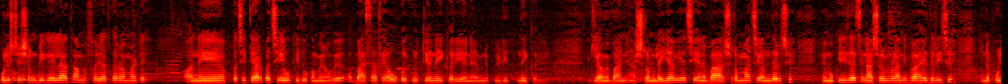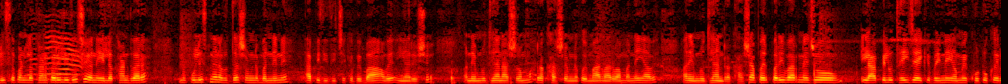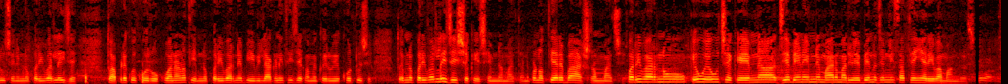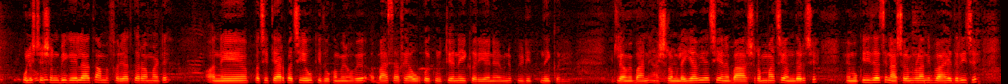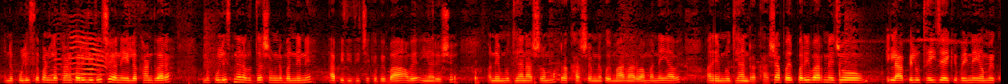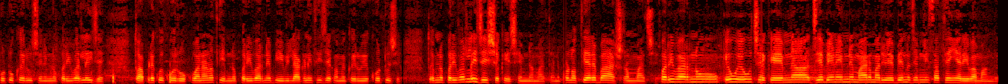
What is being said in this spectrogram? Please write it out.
Police station બી ગયેલા હતા અમે ફરિયાદ કરવા માટે. અને પછી ત્યાર પછી એવું કીધું કે અમે હવે બા સાથે આવું કોઈ કૃત્ય નહીં કરીએ અને એમને પીડિત નહીં કરીએ. એટલે અમે બાને આશ્રમ લઈ આવ્યા છીએ અને બા આશ્રમમાં છે, અંદર છે. એ મૂકી દીધા છે અને આશ્રમવાળાની બાહેધરી છે. અને પોલીસે પણ લખાણ કરી લીધું છે અને એ લખાણ દ્વારા અમે પોલીસને અને વૃદ્ધાશ્રમને બંનેને આપી દીધી છે કે ભાઈ બા હવે અહીંયા રહેશે અને એમનું ધ્યાન આશ્રમમાં રખાશે. એમને કોઈ માર મારવામાં નહીં આવે અને એમનું ધ્યાન રખાશે. આ પર- પરિવારને જો લા પેલું થઈ જાય કે ભાઈ નહીં, અમે ખોટું કર્યું છે ને એમનો પરિવાર લઈ જાય, તો આપણે કોઈ કોઈ રોકવાના નથી. એમનો પરિવારને બી એવી લાગણી થઈ જાય કે અમે કર્યું એ ખોટું છે. તો એમનો પરિવાર લઈ જઈ શકે છે એમના માતાને. પણ અત્યારે બા આશ્રમમાં છે. પરિવારનું કેવું એવું છે કે એમના જે બેને એમને માર માર્યો, એ બેન જ એમની સાથે અહીંયા રહેવા માંગે છે. પોલીસ સ્ટેશન બી ગયેલા હતા અમે ફરિયાદ કરવા માટે. અને પછી ત્યાર પછી એવું કીધું કે અમે હવે બા સાથે આવું કોઈ કૃત્ય નહીં કરીએ અને એમને પીડિત નહીં કરીએ. એટલે અમે બાને આશ્રમ લઈ આવ્યા છીએ અને બા આશ્રમમાં છે, અંદર છે. એ મૂકી દીધા છે અને આશ્રમવાળાની બાહેધરી છે. અને પોલીસે પણ લખાણ કરી લીધું છે અને એ લખાણ દ્વારા અમે પોલીસને અને વૃદ્ધાશ્રમને બંનેને આપી દીધી છે કે ભાઈ બા હવે અહીંયા રહેશે અને એમનું ધ્યાન આશ્રમમાં રખાશે. એમને કોઈ માર મારવામાં નહીં આવે અને એમનું ધ્યાન રખાશે. પરિવારને જો લા પેલું થઈ જાય કે ભાઈ નહીં, અમે ખોટું કર્યું છે ને એમનો પરિવાર લઈ જાય, તો આપણે કોઈ કોઈ રોકવાના નથી. એમનો પરિવારને બી એવી લાગણી થઈ જાય કે અમે કર્યું એ ખોટું છે. તો એમનો પરિવાર લઈ જઈ શકે છે એમના માતાને. પણ અત્યારે બા આશ્રમમાં છે. પરિવારનું કેવું એવું છે કે એમના, જે બેને એમને માર માર્યો, એ બેન જ એમની સાથે અહીંયા રહેવા માંગે.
